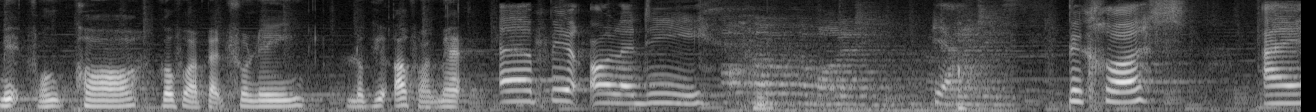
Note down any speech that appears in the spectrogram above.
make phone call, go for a patrolling, looking up for map. A bit already. Yeah. Because I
